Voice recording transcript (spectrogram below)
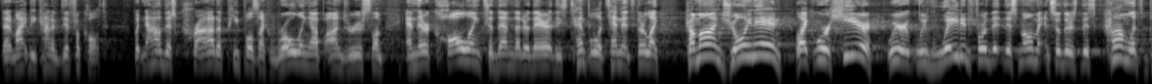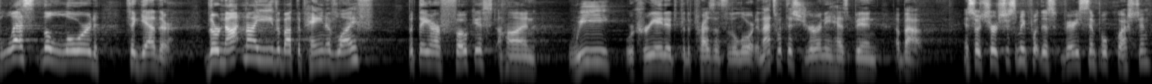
that it might be kind of difficult. But now this crowd of people is like rolling up on Jerusalem, and they're calling to them that are there, these temple attendants. They're like, come on, join in. Like we're here. We're, we've waited for this moment. And so there's this come, let's bless the Lord together. They're not naive about the pain of life but they are focused on we were created for the presence of the Lord. And that's what this journey has been about. And so, church, just let me put this very simple question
